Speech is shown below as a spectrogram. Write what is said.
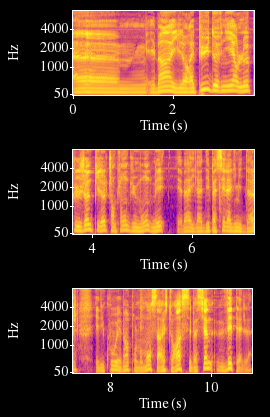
euh, eh ben, il aurait pu devenir le plus jeune pilote champion du monde, mais eh ben, il a dépassé la limite d'âge. Et du coup, eh ben, pour le moment, ça restera Sébastien Vettel.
